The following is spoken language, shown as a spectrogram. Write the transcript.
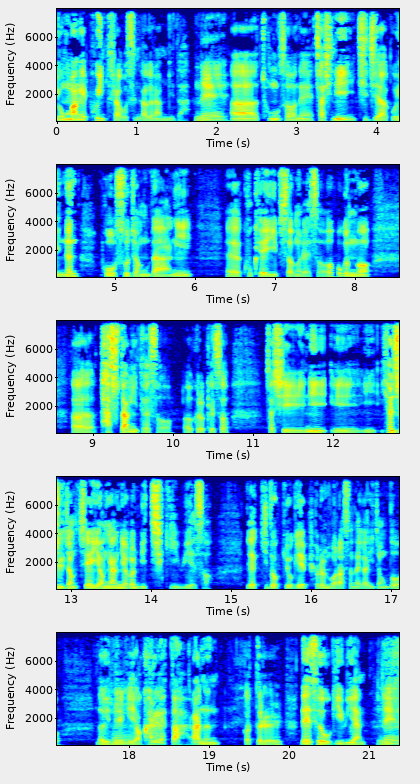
욕망의 포인트라고 생각을 합니다. 네. 아, 총선에 자신이 지지하고 있는 보수 정당이 에, 국회에 입성을 해서 혹은 뭐 어, 다수당이 돼서 어, 그렇게 해서 자신이 이, 이 현실 정치에 영향력을 미치기 위해서 기독교계의 표를 몰아서 내가 이 정도 너희들에게 역할을 했다라는 것들을 내세우기 위한 네.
